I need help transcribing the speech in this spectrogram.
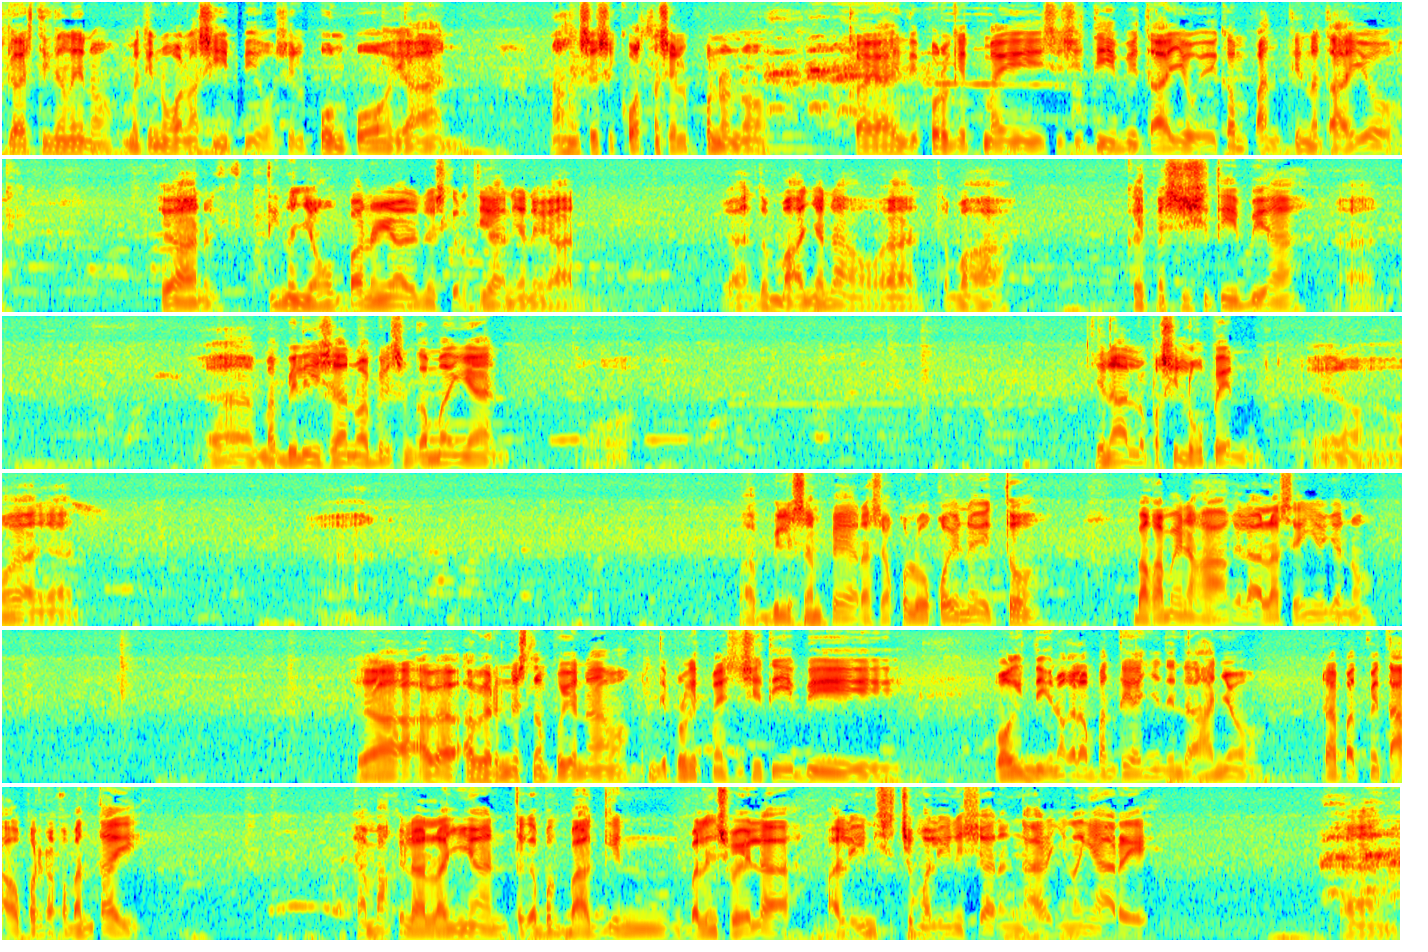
Guys, tingnan na yun, no? May kinuha na CP, oh. Cellphone po, yan. Nang sisikwat na cellphone, ano? Kaya hindi porket may CCTV tayo, eh, kampante na tayo. Yan, tingnan nyo kung paano niya niskertihan yan, yan. Yan, dumaan niya na, oh. Yan, tama ha? Kahit may CCTV, ha? Yan. Yan, mabilisan, mabilis yung kamay niyan. Oh. Tinalo pa si Lupin. Yan, oh, oh, yan, yan. Mabilis ang pera sa kulukoy na ito. Baka may nakakakilala sa inyo dyan, no? Kaya awa- awareness lang po yan, ha? Hindi porket may CCTV, huwag hindi nyo nakalabantayan yung tindahan nyo. Dapat may tao pa rin nakabantay. Kaya makilala nyo yan, taga Bagbagin, Valenzuela. Malinis at malinis siya, nangyari yung nangyari. Yan.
